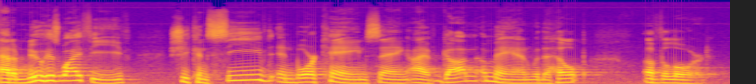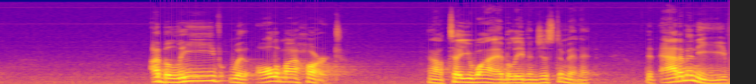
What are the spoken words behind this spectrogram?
Adam knew his wife Eve. She conceived and bore Cain, saying, I have gotten a man with the help of the Lord. I believe with all of my heart, and I'll tell you why I believe in just a minute, that Adam and Eve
